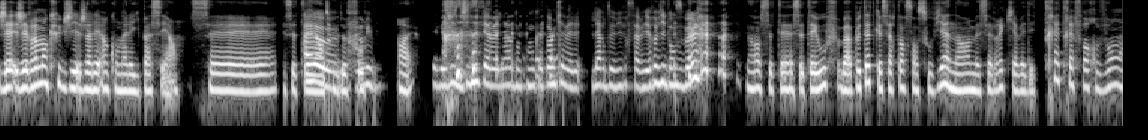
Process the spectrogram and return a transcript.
J'ai vraiment cru que j'allais qu'on allait y passer. Hein. C'était ah un truc de fou. Horrible. Ouais. Il y avait juste Ginny qui avait l'air, donc mon copain qui avait l'air de vivre sa meilleure vie dans ce vol. C'était c'était ouf. Bah, peut-être que certains s'en souviennent, hein, mais c'est vrai qu'il y avait des très, très forts vents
